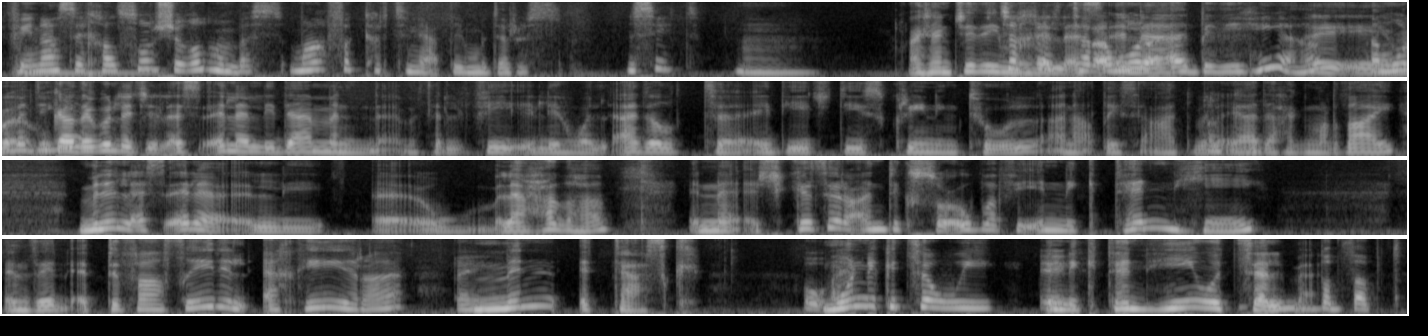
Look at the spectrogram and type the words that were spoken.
في ناس يخلصون شغلهم بس ما فكرت اني أعطي المدرس. نسيت. مم. عشان كذي من ترى أمور الاسئله بديهيه اي أمور بديهية. قاعدة أقول لك الأسئلة اللي دائما مثل في اللي هو ال adult ADHD screening tool أنا أعطيه ساعات بالعيادة حق مرضاي. من الأسئلة اللي آه، لاحظها إن إيش كثر عندك صعوبة في إنك تنهي إنزين التفاصيل الأخيرة أي. من التاسك. مو إنك تسوي إي. إنك تنهي وتسلمه بالضبط.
